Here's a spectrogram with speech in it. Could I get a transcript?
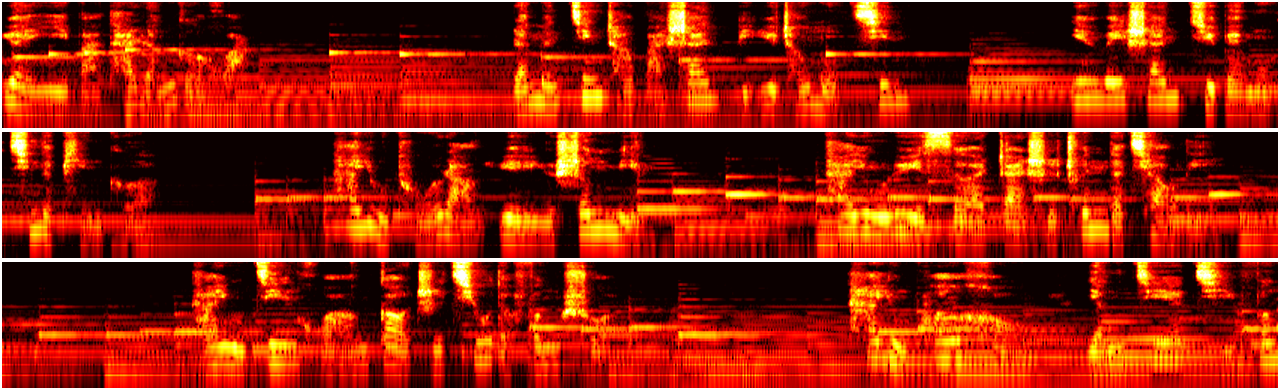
愿意把它人格化。人们经常把山比喻成母亲，因为山具备母亲的品格。它用土壤孕育生命，它用绿色展示春的俏丽，它用金黄告知秋的丰硕，它用宽厚迎接奇风。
